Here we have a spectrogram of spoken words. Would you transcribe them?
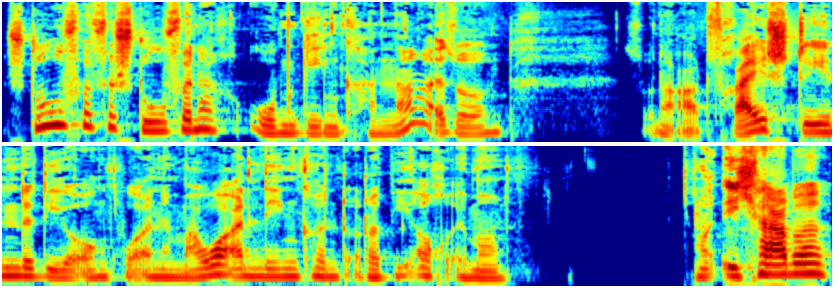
Stufe für Stufe nach oben gehen kann. Ne? Also so eine Art Freistehende, die ihr irgendwo an eine Mauer anlegen könnt oder wie auch immer. Und ich habe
